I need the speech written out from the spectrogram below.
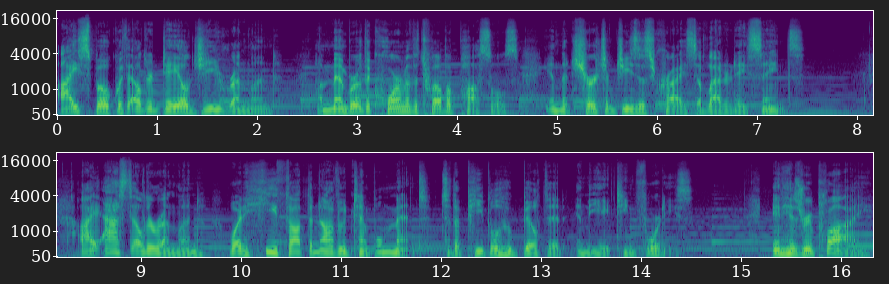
I spoke with Elder Dale G. Renlund, a member of the Quorum of the Twelve Apostles in the Church of Jesus Christ of Latter day Saints. I asked Elder Renlund what he thought the Nauvoo Temple meant to the people who built it in the 1840s. In his reply,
